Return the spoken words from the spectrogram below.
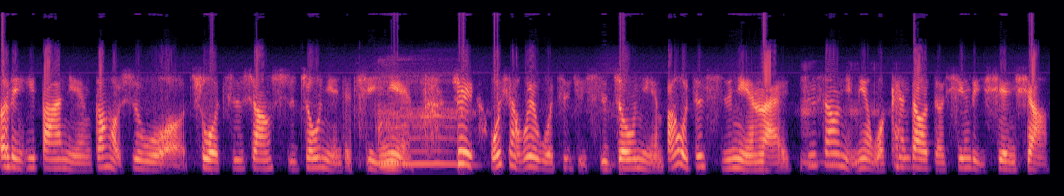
二零一八年刚好是我做智商十周年的纪念，所以我想为我自己十周年，把我这十年来智商里面我看到的心理现象，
